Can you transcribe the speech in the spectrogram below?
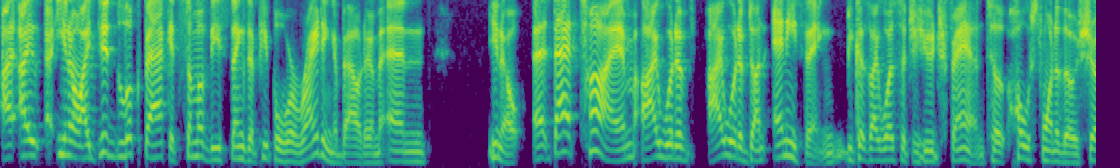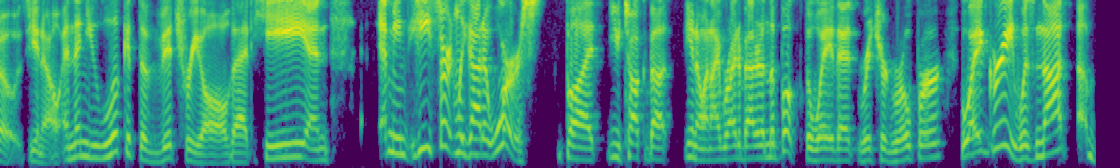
I, I, you know, I did look back at some of these things that people were writing about him, and you know, at that time, I would have, I would have done anything because I was such a huge fan to host one of those shows, you know. And then you look at the vitriol that he and I mean, he certainly got it worse, but you talk about, you know, and I write about it in the book, the way that Richard Roeper, who I agree was not a,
